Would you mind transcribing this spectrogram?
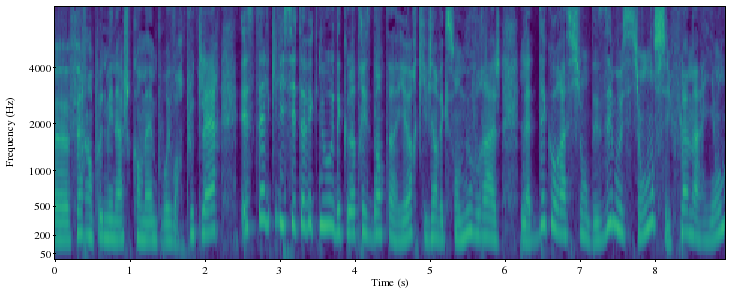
euh, faire un peu de ménage quand même pour y voir plus clair. Estelle Kilissi est avec nous, décoratrice d'intérieur, qui vient avec son ouvrage La décoration des émotions chez Flammarion.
